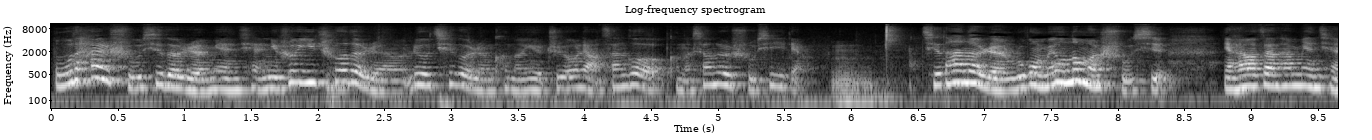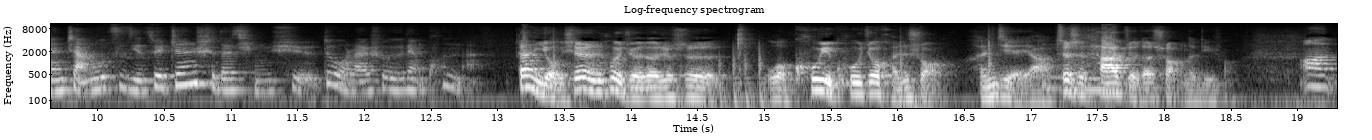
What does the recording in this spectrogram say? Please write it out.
不太熟悉的人面前，你说一车的人六七个人，可能也只有两三个可能相对熟悉一点，嗯，其他的人如果没有那么熟悉，你还要在他面前展露自己最真实的情绪，对我来说有点困难。但有些人会觉得，就是我哭一哭就很爽，很解压，这是他觉得爽的地方。啊，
